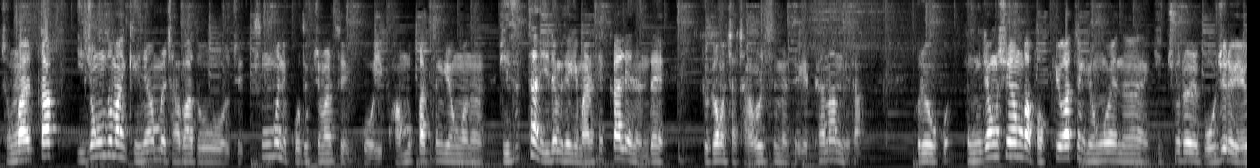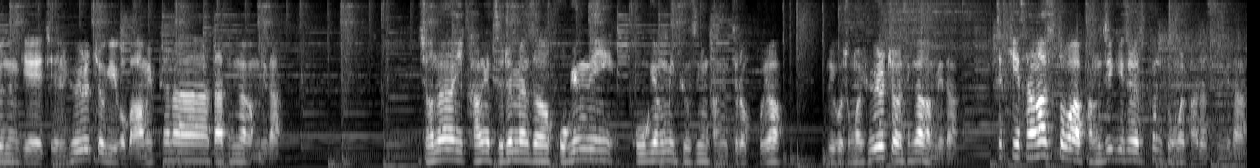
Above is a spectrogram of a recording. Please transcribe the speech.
정말 딱 이 정도만 개념을 잡아도 충분히 고득점 할수 있고 이 과목 같은 경우는 비슷한 이름이 되게 많이 헷갈리는데 그거만 잘 잡을 수 있으면 되게 편합니다. 그리고 공정시험과 법규 같은 경우에는 기출을 모듈에 외우는 게 제일 효율적이고 마음이 편하다 생각합니다. 저는 이 강의 들으면서 고경미, 고경미 교수님 강의 들었고요. 그리고 정말 효율적으로 생각합니다. 특히 상하수도와 방지 기술에서 큰 도움을 받았습니다.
